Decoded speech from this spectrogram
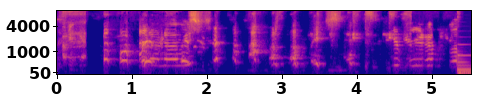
I don't know if we should. I don't know if we should. You're beautiful.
